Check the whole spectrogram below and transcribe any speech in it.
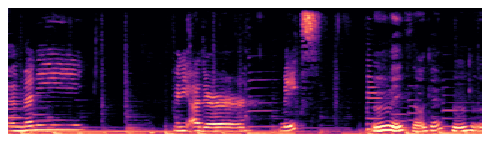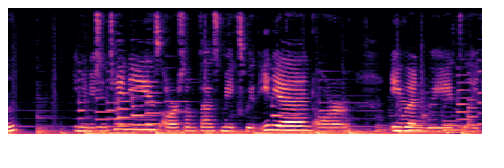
And many many other mix Mm, mix, okay. Mm-hmm. Indonesian Chinese or sometimes mixed with Indian or even with like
